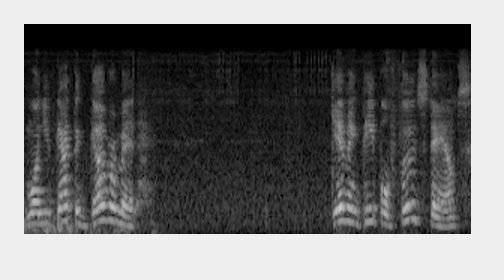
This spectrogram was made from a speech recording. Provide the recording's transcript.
When you've got the government giving people food stamps,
